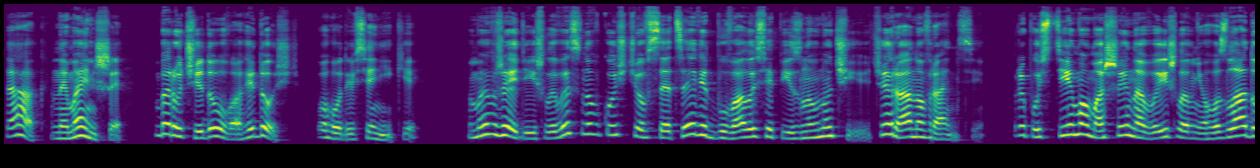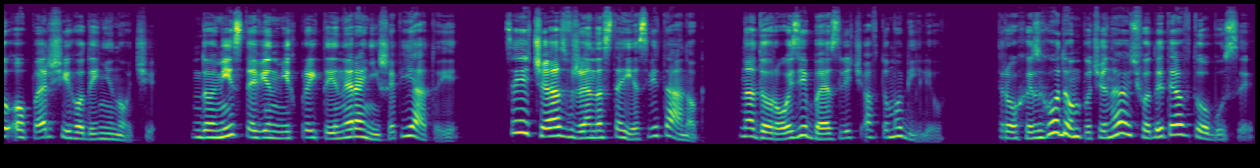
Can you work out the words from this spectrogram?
Так, не менше, беручи до уваги дощ, погодився Нікі. Ми вже дійшли висновку, що все це відбувалося пізно вночі чи рано вранці. Припустімо, машина вийшла в нього з ладу о першій годині ночі. До міста він міг прийти не раніше п'ятої. Цей час вже настає світанок, на дорозі безліч автомобілів. Трохи згодом починають ходити автобуси.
